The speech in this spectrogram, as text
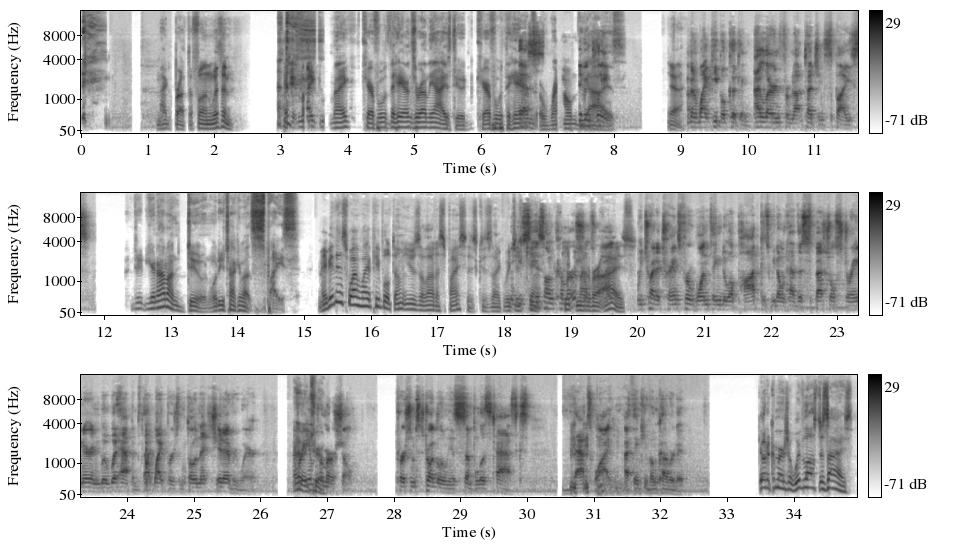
Mike brought the fun with him. Hey, Mike, Mike, careful with the hands around the eyes, dude. Careful with the hands Yes. around the Even clean. eyes. Yeah. I've been white people cooking. I learned from not touching spice. Dude, you're not on Dune. What are you talking about? Spice. Maybe that's why white people don't use a lot of spices, because like we When you just see can't us on keep them out of our right? eyes. We try to transfer one thing to a pot because we don't have this special strainer, and what what happens? That white person throwing that shit everywhere. Free True. Person struggling with simplest tasks. That's why I think you've uncovered it. Go to commercial. We've lost his eyes.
